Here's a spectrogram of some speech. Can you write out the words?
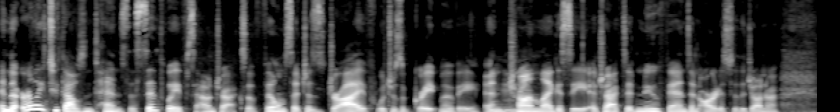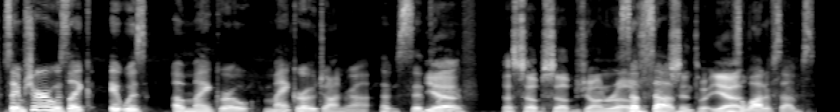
In the early 2010s, the synthwave soundtracks of films such as Drive, which was a great movie, and Mm-hmm. Tron Legacy attracted new fans and artists to the genre. So I'm sure it was like it was a micro micro genre of synthwave. Yeah. A sub sub genre Sub sub. synthwave. Yeah, there's a lot of subs,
